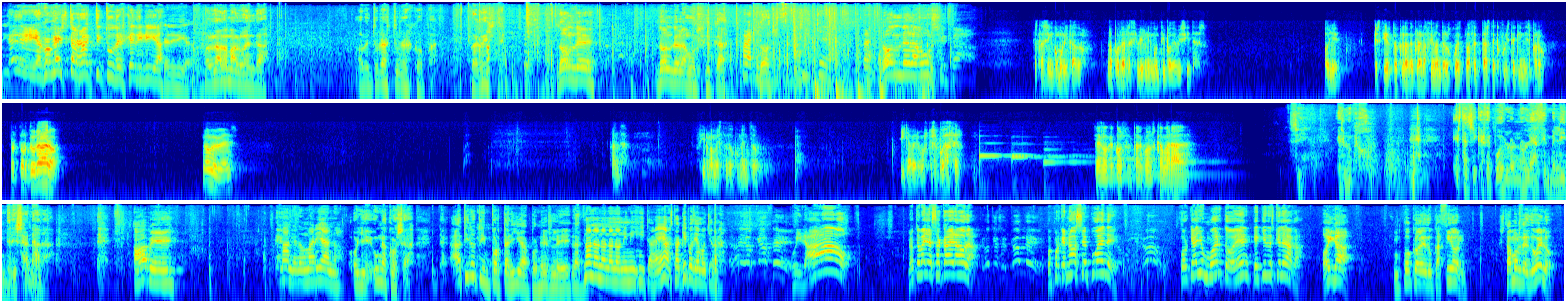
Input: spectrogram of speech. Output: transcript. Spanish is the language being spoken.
Qué diría con estas actitudes, ¿qué diría? ¿Qué diría? Soldado Maluenda, aventuraste unas copas, perdiste. ¿Dónde, dónde la música? Por aquí. ¿Dónde? ¿Dónde la música? Estás incomunicado. No puedes recibir ningún tipo de visitas. Oye, ¿es cierto que en la declaración ante el juez tú aceptaste que fuiste quien disparó? Nos torturaron. ¿No me ves? Anda, fírmame este documento y ya veremos qué se puede hacer. Tengo que consultar con los camaradas. Sí, es lo mejor. Estas chicas de pueblo no le hacen melindres a nada. Ave, Mande, don Mariano. oye, una cosa. ¿A ti no te importaría ponerle la... No, no, no, no, no, ni mi hijita, ¿eh? Hasta aquí podíamos llegar. ¡Cuidado! ¡No te vayas a caer ahora! Pues porque no se puede. Porque hay un muerto, ¿eh? ¿Qué quieres que le haga? Oiga, un poco de educación. Estamos de duelo.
